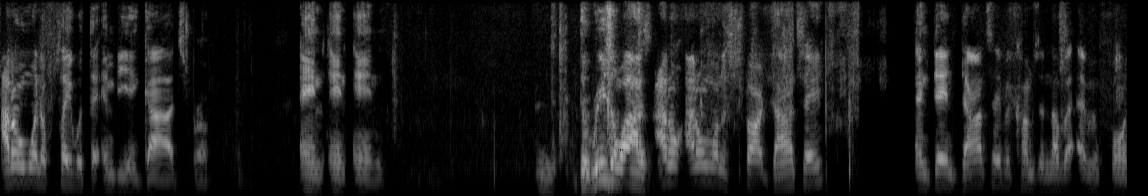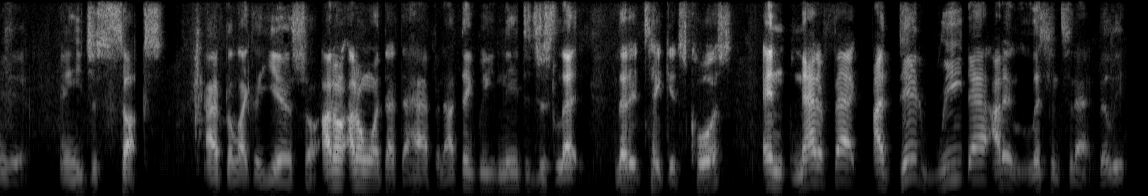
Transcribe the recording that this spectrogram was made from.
I don't want to play with the NBA gods, bro. And and and the reason why is I don't I don't want to start Donte, and then Donte becomes another Evan Fournier, and he just sucks after like a year or so. I don't I don't want that to happen. I think we need to just let let it take its course. And matter of fact, I did read that. I didn't listen to that, Billy.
